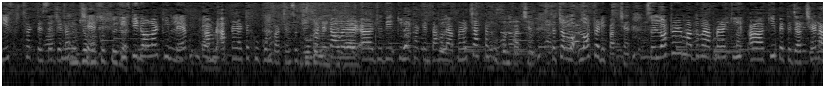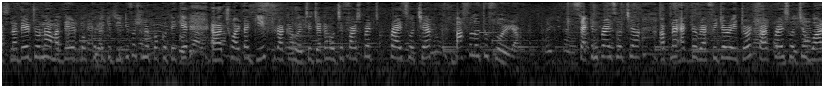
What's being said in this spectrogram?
গিফট থাকতেছে যেটা হচ্ছে ফিফটি ডলার কিনলে আমরা আপনারা একটা কুপন পাচ্ছেন। তো টু হান্ড্রেড ডলারের যদি কিনে থাকেন তাহলে আপনারা চারটা কুপন পাচ্ছেন। তো লটারি পাচ্ছেন। তো এই লটারির মাধ্যমে আপনারা কি কি পেতে যাচ্ছেন? আপনাদের জন্য আমাদের পক্ষ থেকে বিউটি ফ্যাশনের পক্ষ থেকে ছয়টা গিফট রাখা হয়েছে যেটা হচ্ছে ফার্স্ট প্রাইস হচ্ছে Buffalo to Florida second price হচ্ছে আপনার একটা রেফ্রিজারেটর থার্ড প্রাইস হচ্ছে ওয়ান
